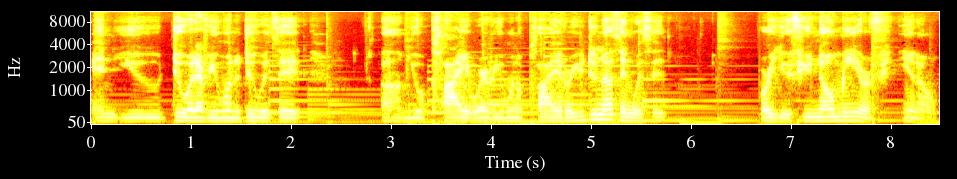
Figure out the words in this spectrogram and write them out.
and you do whatever you want to do with it. Um, you apply it wherever you want to apply it, or you do nothing with it. Or you, if you know me, or if you know,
